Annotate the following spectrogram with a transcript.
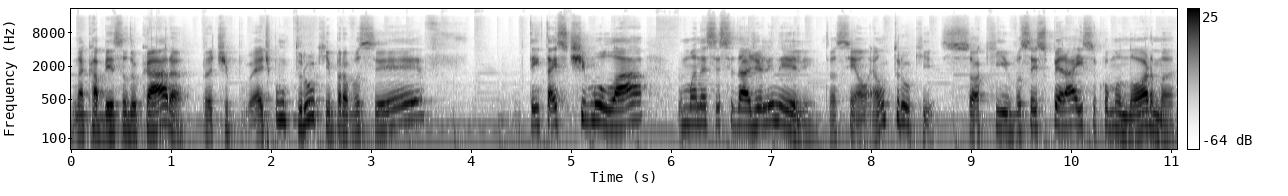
na cabeça do cara, para tipo, é tipo um truque para você tentar estimular uma necessidade ali nele. Então assim, é um, é um, truque. Só que você esperar isso como norma,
